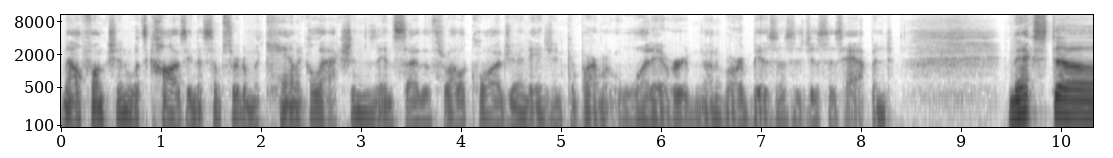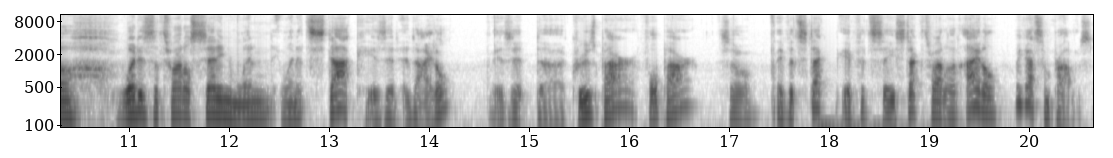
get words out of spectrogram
malfunction, what's causing it, some sort of mechanical actions inside the throttle quadrant, engine compartment, whatever. None of our business. It just has happened. Next, uh, what is the throttle setting when, when it's stuck? Is it at idle? Is it uh, cruise power, full power? So if it's stuck, if it's a stuck throttle at idle, we got some problems.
